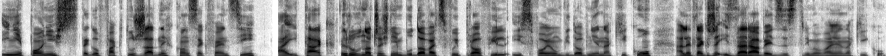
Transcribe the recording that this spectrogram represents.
i nie ponieść z tego faktu żadnych konsekwencji, a i tak równocześnie budować swój profil i swoją widownię na Kiku, ale także i zarabiać ze streamowania na Kiku.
